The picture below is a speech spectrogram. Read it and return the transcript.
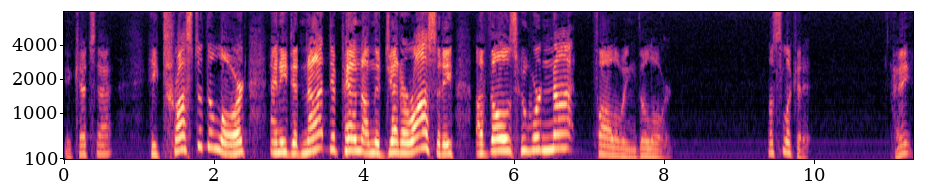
You catch that? He trusted the Lord and he did not depend on the generosity of those who were not following the Lord. Let's look at it. Okay?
